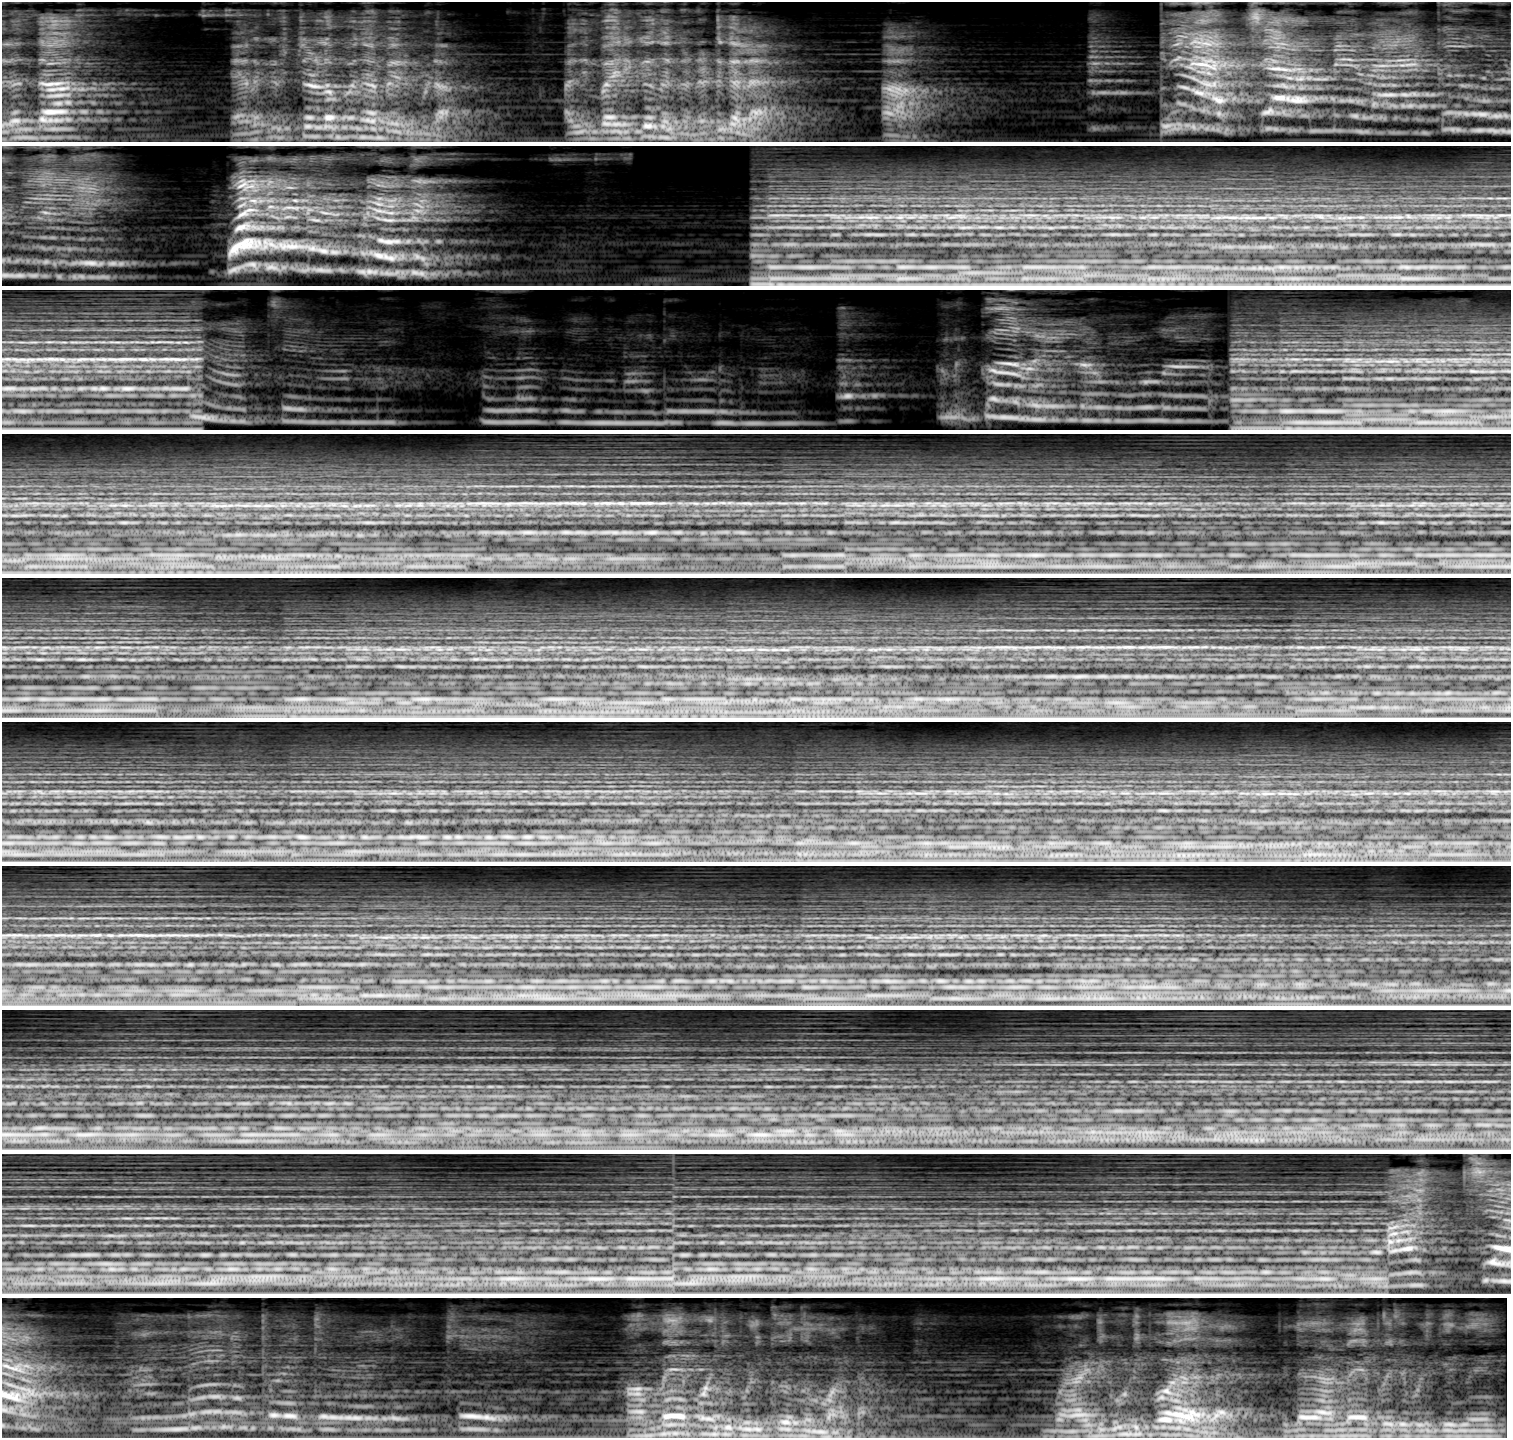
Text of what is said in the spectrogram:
അതിനെന്താ എനക്ക് ഇഷ്ടമുള്ളപ്പോ ഞാൻ വരുമ്പോടാ അതിന് ഭരിക്കാൻ നിൽക്കണം എടുക്കല്ലേ ആ. അറിയില്ല അച്ഛ അമ്മയെ പോയിട്ട് വിളിക്കൊന്നും വേണ്ട. അടി കൂടി പോയതല്ലേ? പിന്നെ അമ്മയെ പോയിട്ട് വിളിക്കുന്നത്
